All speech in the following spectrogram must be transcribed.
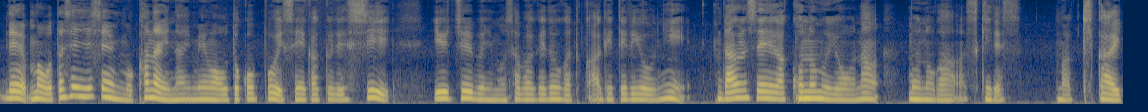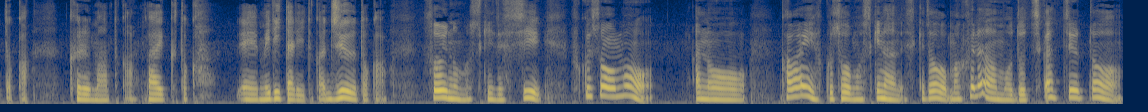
で、まあ私自身もかなり内面は男っぽい性格ですし、YouTube にもサバゲ動画とか上げてるように、男性が好むようなものが好きです。まあ機械とか、車とか、バイクとか、えー、ミリタリーとか、銃とか、そういうのも好きですし、服装も、あの、可愛い服装も好きなんですけど、まあ普段はもうどっちかっていうと、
